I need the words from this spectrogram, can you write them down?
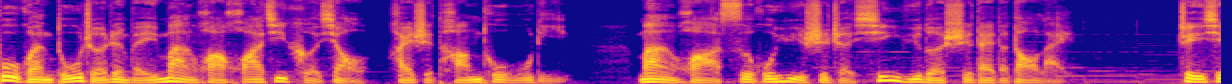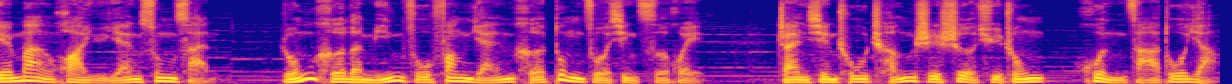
不管读者认为漫画滑稽可笑还是唐突无礼。漫画似乎预示着新娱乐时代的到来。这些漫画语言松散，融合了民族方言和动作性词汇，展现出城市社区中混杂多样、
